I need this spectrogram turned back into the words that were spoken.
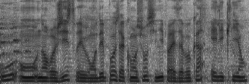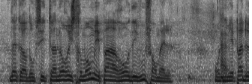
où on enregistre et où on dépose la convention signée par les avocats et les clients. D'accord, donc c'est un enregistrement mais pas un rendez-vous formel. On n'y Ah. met pas de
